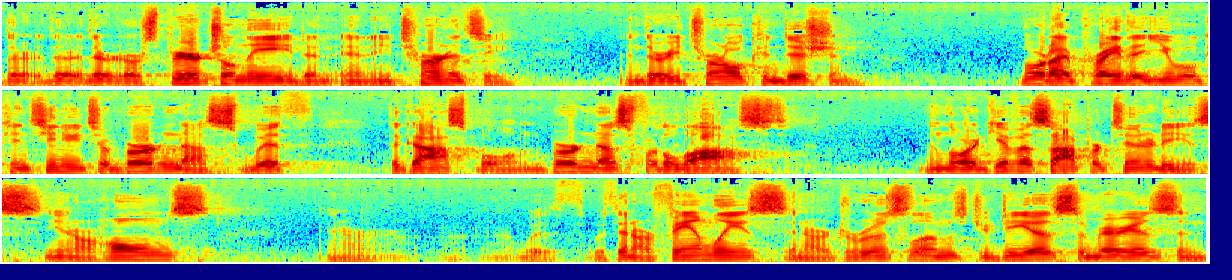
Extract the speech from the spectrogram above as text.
their, their, their, spiritual need and, and eternity and their eternal condition. Lord, I pray that you will continue to burden us with the gospel and burden us for the lost. And Lord, give us opportunities in our homes, in our, with, within our families, in our Jerusalems, Judeas, Samarias, and,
